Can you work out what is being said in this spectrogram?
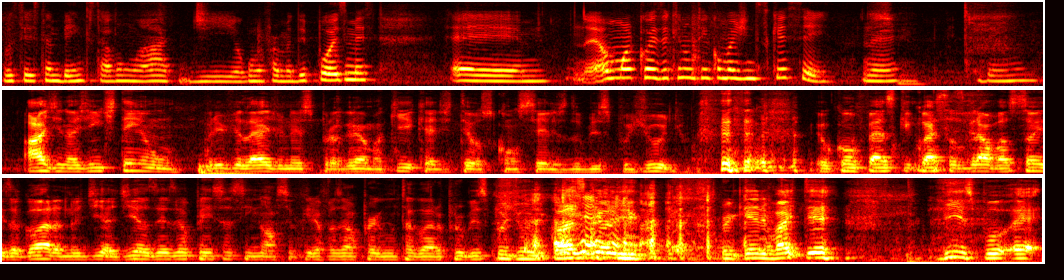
Vocês também que estavam lá de alguma forma depois, mas é, é uma coisa que não tem como a gente esquecer, né? Sim. Bem... Adina, a gente tem um privilégio nesse programa aqui, que é de ter os conselhos do Bispo Júlio. eu confesso que com essas gravações agora, no dia a dia, às vezes eu penso assim, nossa, eu queria fazer uma pergunta agora pro Bispo Júlio. Quase que eu ligo. Porque ele vai ter... Bispo, é,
